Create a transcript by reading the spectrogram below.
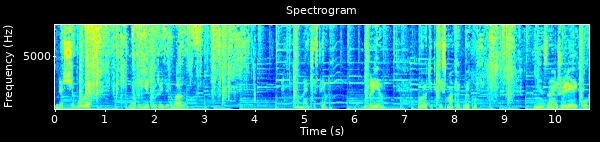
Де ще були? Може діти вже зірвали. Ну менше з тим. Блін. В роті такий смак, якби якусь, не знаю, желейку.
